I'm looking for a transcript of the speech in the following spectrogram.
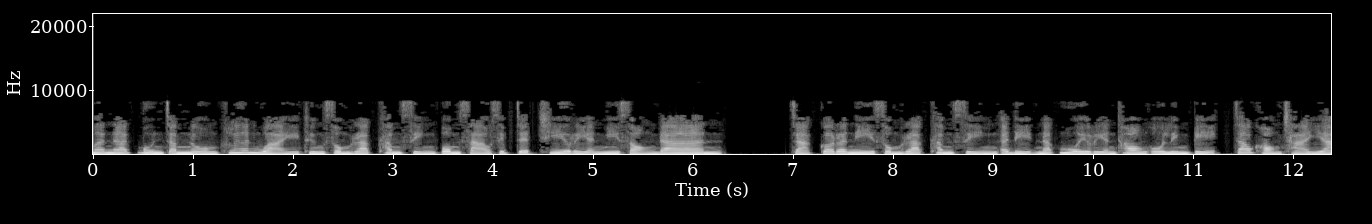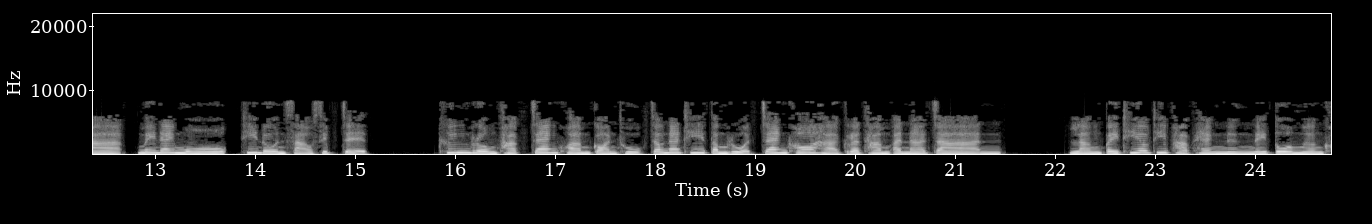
มนัดบุญจำนงเคลื่อนไหวถึงสมรักคำสิงปมสาว 17 ชี้เหรียญมีสองด้าน จากกรณีสมรักคำสิงอดีตนักมวยเหรียญทองโอลิมปิกเจ้าของฉายา ไม่ได้โม้ที่โดนสาว 17 ขึ้นโรงพักแจ้งความก่อนถูกเจ้าหน้าที่ตำรวจแจ้งข้อหากระทำอนาจารหลังไปเที่ยวที่ผับแห่งหนึ่งในตัวเมืองข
